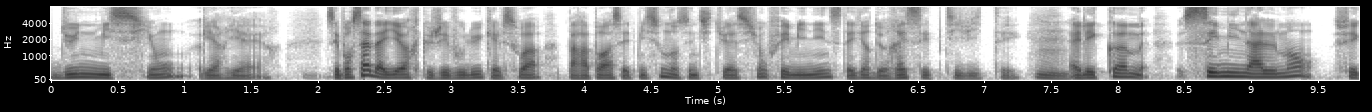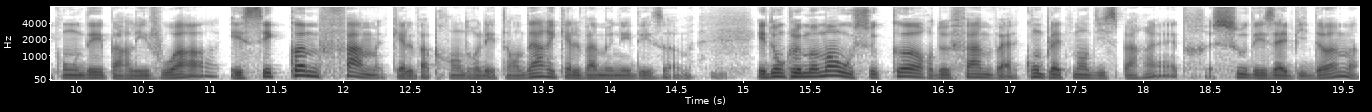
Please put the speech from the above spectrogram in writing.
d'une mission guerrière. C'est pour ça d'ailleurs que j'ai voulu qu'elle soit, par rapport à cette mission, dans une situation féminine, c'est-à-dire de réceptivité. Hmm. Elle est comme séminalement fécondée par les voix, et c'est comme femme qu'elle va prendre l'étendard et qu'elle va mener des hommes. Hmm. Et donc le moment où ce corps de femme va complètement disparaître sous des habits d'homme,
